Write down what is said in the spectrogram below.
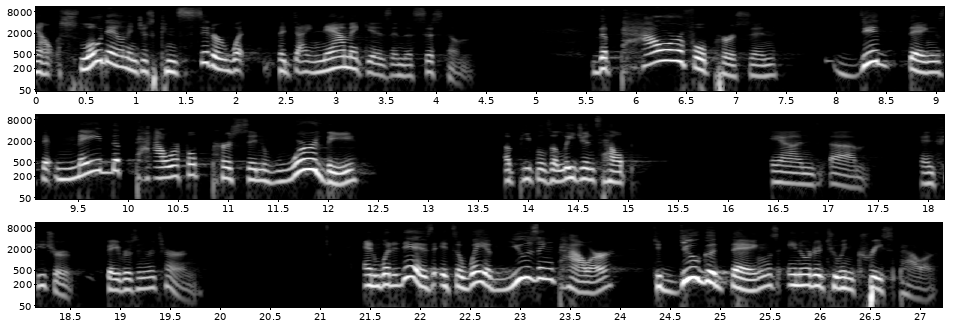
Now, slow down and just consider what the dynamic is in the system. The powerful person did things that made the powerful person worthy of people's allegiance, help, and, um, and future favors in return. And what it is, it's a way of using power to do good things in order to increase power.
